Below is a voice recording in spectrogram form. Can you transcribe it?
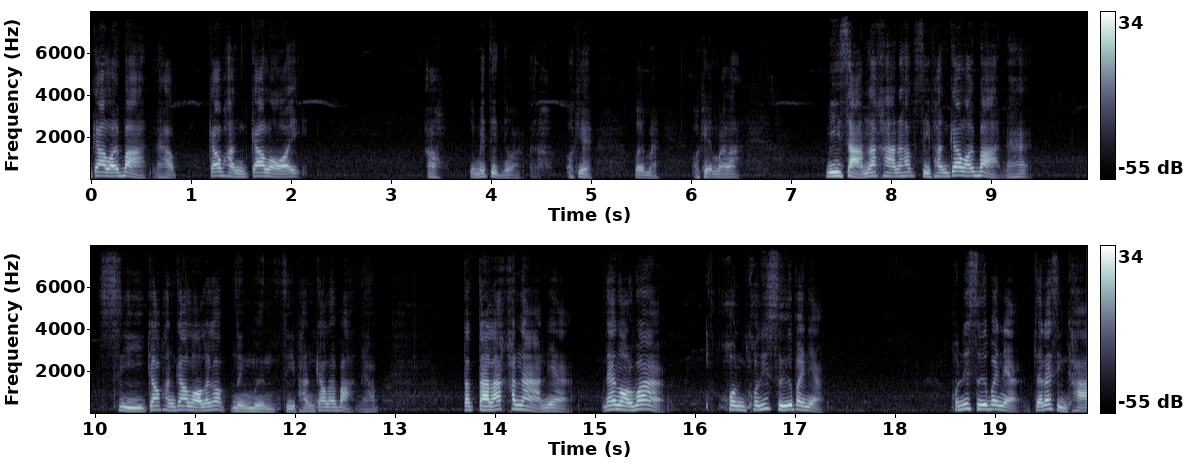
4,900 บาทนะครับ 9,900อ้าวยังไม่ติดนี่หว่าโอเค เปิดใหม่โอเคมาละมี 3 ราคานะครับ 4,900 บาทนะฮะ4,900 แล้วก็ 14,900 บาทนะครับ แต่แต่ละขนาดเนี่ยแน่นอนว่าคนคนที่ซื้อไปเนี่ย คนที่ซื้อไปเนี่ยจะได้สินค้า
